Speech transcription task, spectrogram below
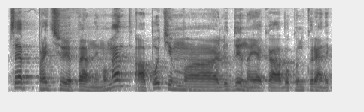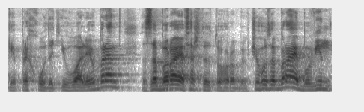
Це працює певний момент, а потім людина, яка або конкурент, який приходить і ввалює в бренд, забирає все, що ти до того робив. Чого забирає? Бо він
